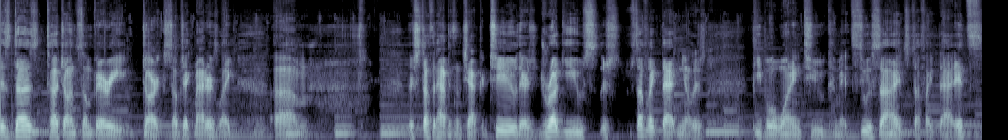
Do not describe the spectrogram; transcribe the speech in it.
this does touch on some very dark subject matters like um, there's stuff that happens in chapter two. There's drug use. There's stuff like that. You know, there's people wanting to commit suicide, stuff like that. It's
